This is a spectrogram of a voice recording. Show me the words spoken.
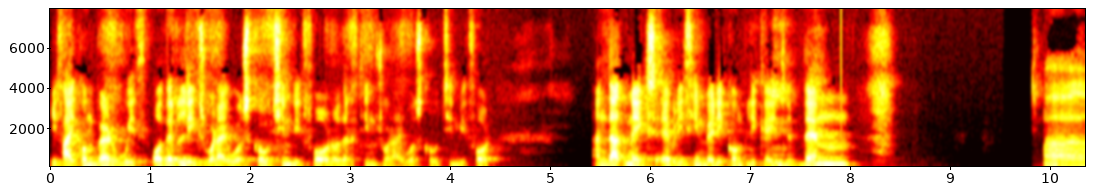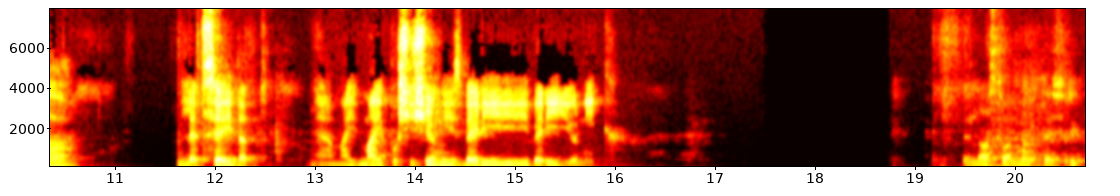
if I compare with other leagues where I was coaching before, other teams where I was coaching before, and that makes everything very complicated. Then, uh, let's say that yeah, my, my position is very, very unique. The last one, Tashrik.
